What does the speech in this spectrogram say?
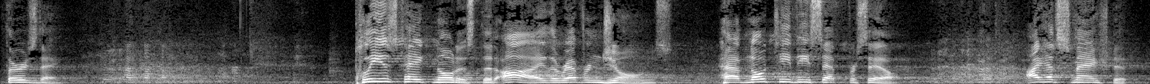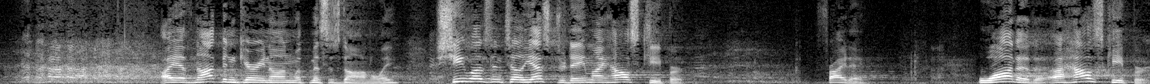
Thursday. Please take notice that I, the Reverend Jones, have no TV set for sale. I have smashed it. I have not been carrying on with Mrs. Donnelly. She was until yesterday my housekeeper. Friday. Wanted a housekeeper.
